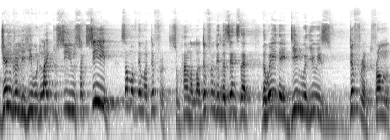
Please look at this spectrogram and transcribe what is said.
Generally, he would like to see you succeed. Some of them are different, subhanAllah, different in the sense that the way they deal with you is different from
